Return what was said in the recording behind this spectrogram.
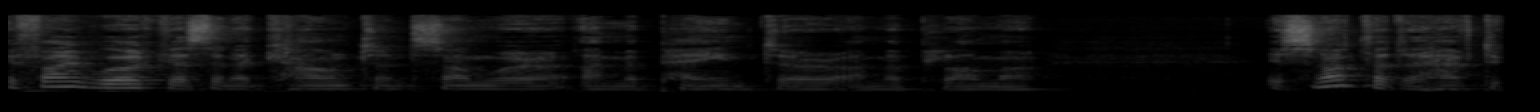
if I work as an accountant somewhere, I'm a painter, I'm a plumber, it's not that I have to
